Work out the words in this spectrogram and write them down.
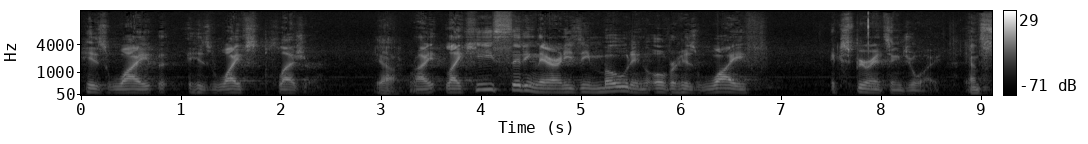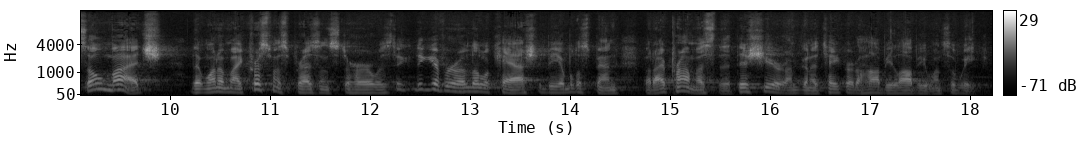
his wife, his wife's pleasure, yeah. right? Like he's sitting there and he's emoting over his wife experiencing joy. And so much that one of my Christmas presents to her was to, to give her a little cash to be able to spend. But I promised that this year I'm going to take her to Hobby Lobby once a week.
